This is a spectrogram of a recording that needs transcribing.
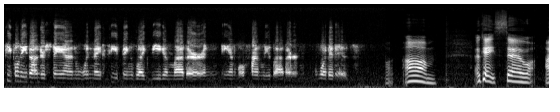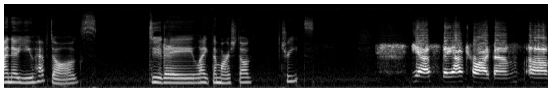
people need to understand when they see things like vegan leather and animal friendly leather what it is. Um okay, so I know you have dogs. Do they like the marsh dog treats? Yes, they have tried them. Um,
